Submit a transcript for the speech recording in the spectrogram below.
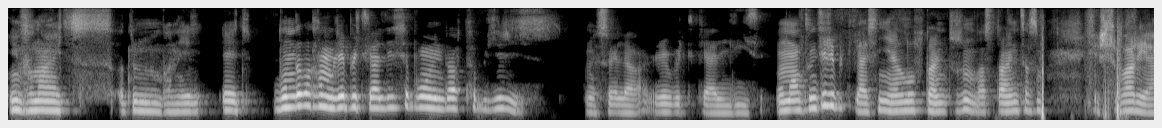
Infinite adım panel. Evet. Bunda bakalım Rabbit geldiyse bu oyunda atabiliriz. Mesela Rabbit geldiyse. 16. Rabbit gelsin ya. Lost Dynas'ın, Lost Dynas'ın hepsi var ya.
